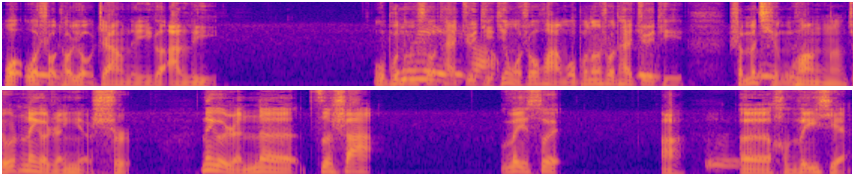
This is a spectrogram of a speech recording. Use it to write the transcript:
我我手头有这样的一个案例，我不能说太具体，听我说话，我不能说太具体。什么情况呢？就是那个人也是，那个人呢自杀未遂，啊，嗯呃，很危险，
